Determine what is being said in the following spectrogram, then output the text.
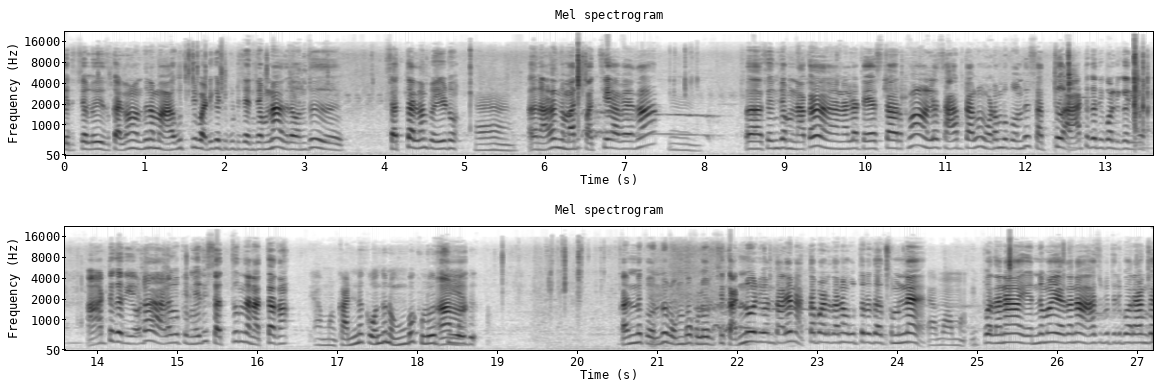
எரிச்சல் இதுக்கெல்லாம் வந்து நம்ம அவிச்சு வடிகட்டி போட்டு செஞ்சோம்னா அதில் வந்து சத்தெல்லாம் போயிடும். அதனால் இந்த மாதிரி பச்சையாகவே தான் செஞ்சோம்னாக்கா நல்லா டேஸ்ட்டாக இருக்கும். நல்லா சாப்பிட்டாலும் உடம்புக்கு வந்து சத்து ஆட்டுக்கறி கோழிக்கறி ஆட்டுக்கறியோட அளவுக்கு மீறி சத்து இந்த நத்தை தான். ஆமாம் கண்ணுக்கு வந்து ரொம்ப குளிர்ச்சி அது கண்ணுக்கு வந்து ரொம்ப குளிர்ச்சி. கண்ணு வலி வந்தாலே நத்தை பால் தானே ஊற்றுறது அதுக்கு முன்ன. ஆமாம் ஆமாம் இப்போ தானே என்னமோ எதனா ஆஸ்பத்திரி போகிறாங்க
